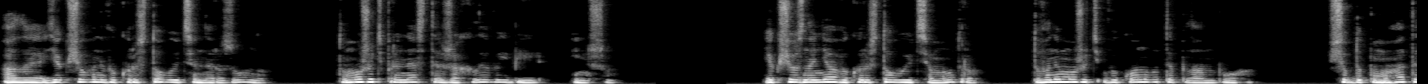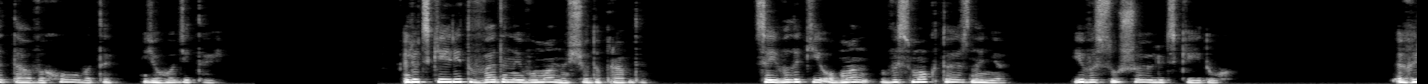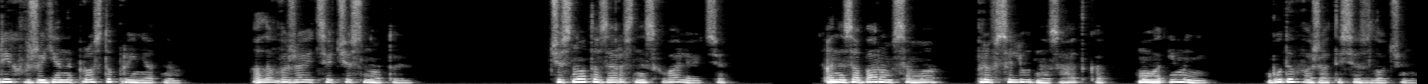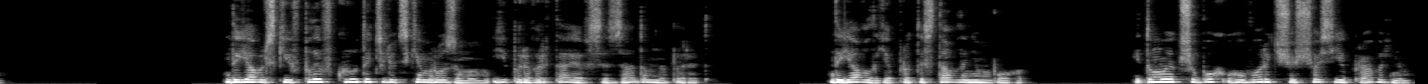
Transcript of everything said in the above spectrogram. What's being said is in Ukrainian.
але якщо вони використовуються нерозумно, то можуть принести жахливий біль іншим. Якщо знання використовуються мудро, то вони можуть виконувати план Бога, щоб допомагати та виховувати його дітей. Людський рід введений в оману щодо правди. Цей великий обман висмоктує знання і висушує людський дух. Гріх вже є не просто прийнятним, але вважається чеснотою. Чеснота зараз не схвалюється, а незабаром сама привселюдна згадка мого імені буде вважатися злочином. Диявольський вплив крутить людським розумом і перевертає все задом наперед. Диявол є протиставленням Бога. І тому, якщо Бог говорить, що щось є правильним,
